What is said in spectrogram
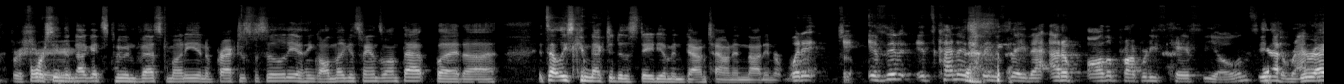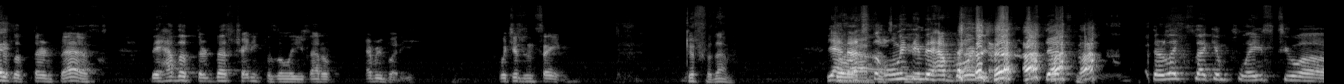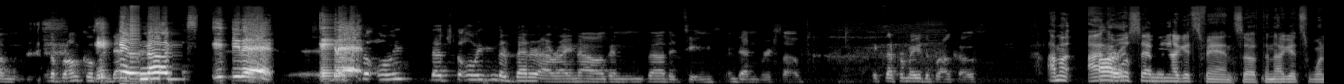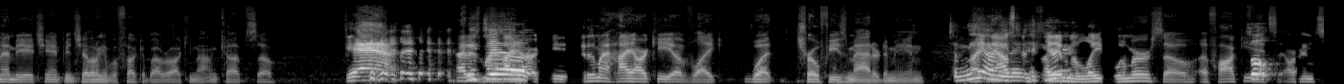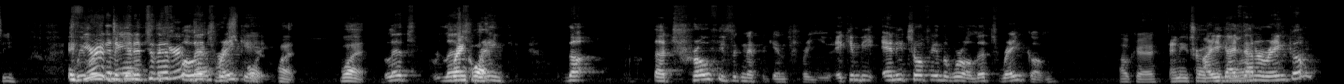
For sure. forcing the Nuggets to invest money in a practice facility. I think all Nuggets fans want that, but uh, it's at least connected to the stadium in downtown and not in Aurora. But it is it. It's kind of insane to say that out of all the properties KFC owns, Yeah, the you're right. is the third best. They have the third best training facilities out of everybody, which is insane. Good for them. Yeah, The that's the only dude. thing they have going. Like, that's, they're like second place to um the Broncos and Eat it, Nuggets! Eat it! Eat That's it! the only. That's the only thing they're better at right now than the other teams in Denver. So, except for maybe the Broncos. I'm a. I, All I right. will say I'm a Nuggets fan. So if the Nuggets win NBA championship, I don't give a fuck about Rocky Mountain Cup. So Yeah, that Me is my too. hierarchy. That is my hierarchy of like what trophies matter to me. And to me, right I now, mean, since I am a late bloomer, so of hockey, So- it's RNC. if we you're were a gonna get into this, you're but let's rank sport- it. What? What? let's let's Rank rank, the the trophy significance for you. It can be any trophy in the world. Let's rank them. Okay. Any trophy? Are you guys down to rank them?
